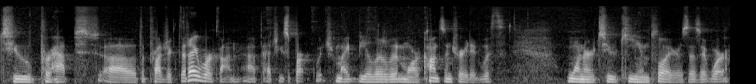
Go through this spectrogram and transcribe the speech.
to perhaps uh, the project that I work on, Apache Spark, which might be a little bit more concentrated with one or two key employers, as it were.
